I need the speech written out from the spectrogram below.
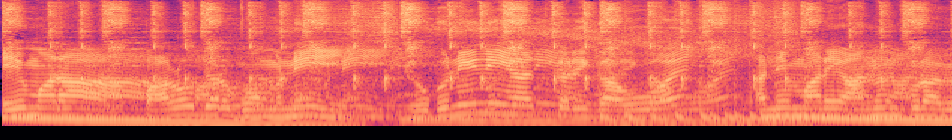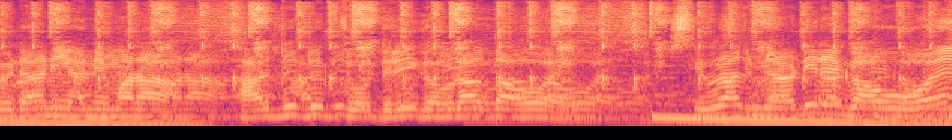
એ મારા પાલોદર ગોમની જોગણીની યાદ કરી ગાવું હોય અને મારી આનંદપુરા વેડાની અને મારા હાર્દિક ચૌધરી ગવડાવતા હોય. શિવરાજ મેરડીને ગાવું હોય.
